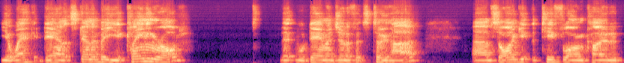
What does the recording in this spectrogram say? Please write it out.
you whack it down. It's going to be your cleaning rod that will damage it if it's too hard. Um, so I get the Teflon coated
